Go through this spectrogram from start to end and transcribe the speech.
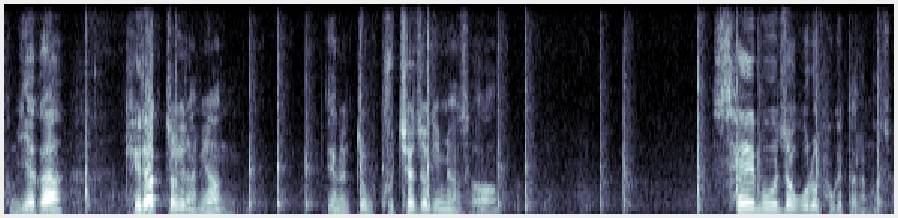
그럼 얘가 계략적이라면 얘는 좀 구체적이면서 세부적으로 보겠다는 거죠.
